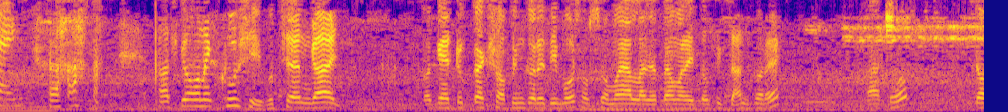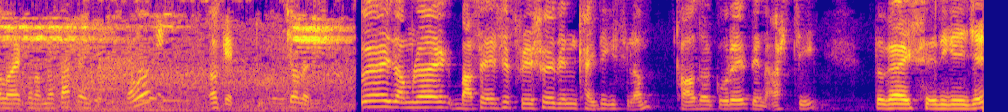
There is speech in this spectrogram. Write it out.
লাইফ আজকে অনেক খুশি বুঝছেন গাইজ ওকে টুকটাক শপিং করে দিব। সবসময় আল্লাহ যাতে আমার এই তৌফিক দান করে। তাতো চলো এখন আমরা তাকাই যাই। কেমন ওকে চলো। আমরা বাসায় এসে ফ্রেশ হয়ে দেন খাইতে গেছিলাম। খাওয়া দাওয়া করে দেন আসছি। তো গাইস এদিকে যে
